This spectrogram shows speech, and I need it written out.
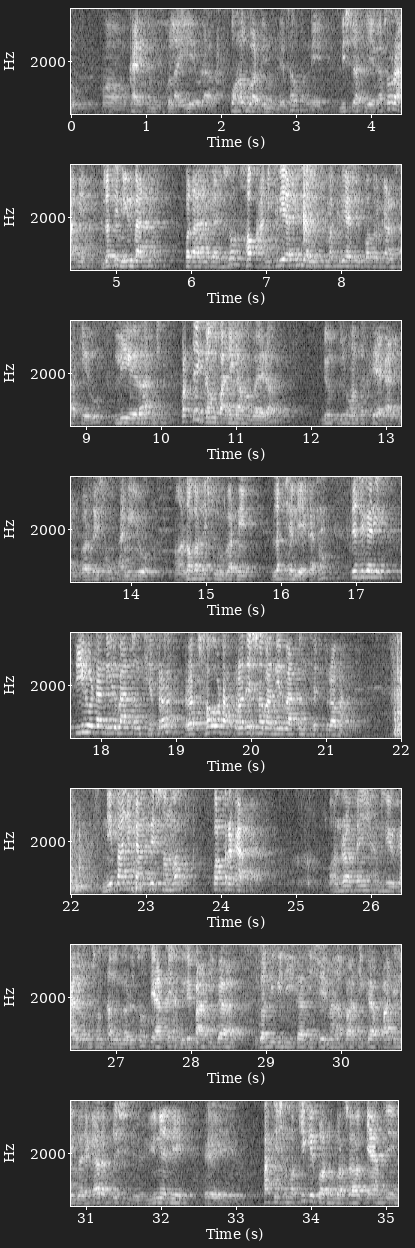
कार्यक्रमको लागि एउटा पहल गरिदिनु हुनेछ भन्ने विश्वास लिएका छौँ र हामी जति निर्वाचित पदाधिकारी छौँ थप हामी क्रियाशील ललितपुरमा क्रियाशील पत्रकार साथीहरू लिएर हामी प्रत्येक गाउँपालिकामा गएर यो जुन अन्तर्क्रिया कार्यक्रम गर्दैछौँ हामी यो लगतै सुरु गर्ने लक्ष्य लिएका छौँ। त्यसै गरी तिनवटा निर्वाचन क्षेत्र र छवटा प्रदेशसभा निर्वाचन क्षेत्रमा नेपाली काङ्ग्रेससँग पत्रकार। भनेर चाहिँ हामीले यो कार्यक्रम सञ्चालन गरेछौँ। त्यहाँ चाहिँ हामीले पार्टीका गतिविधिका विषयमा पार्टीका पार्टीले गरेका र प्रेस युनियनले ए, पार्टीसम्म के के गर्नुपर्छ त्यहाँ चाहिँ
